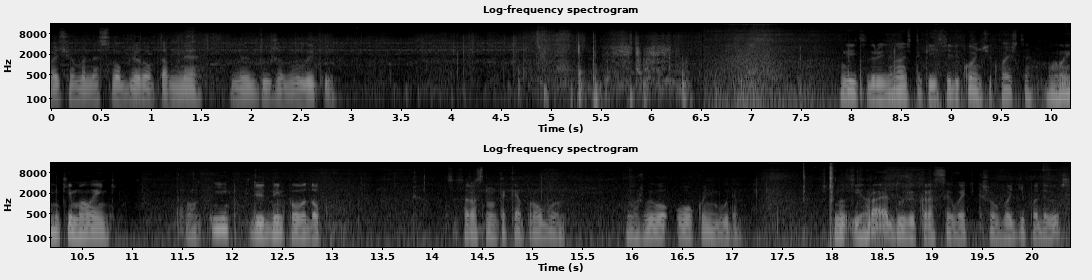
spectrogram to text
Бачу, у мене з воблеров там не, не дуже великий. Дивіться, друзі, ну ось такий силікончик, бачите? Маленький-маленький. І підвідний поводок. Це зараз на таке пробую. Можливо, окунь буде. Ну і грає дуже красиво, я тільки що в воді подивився.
